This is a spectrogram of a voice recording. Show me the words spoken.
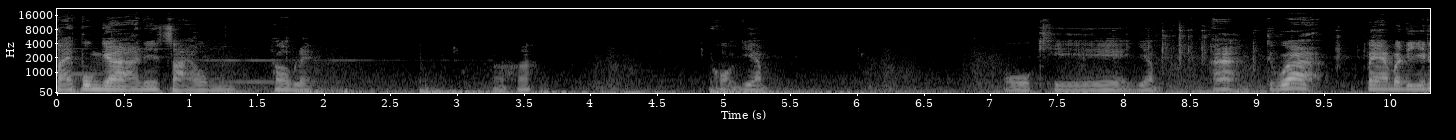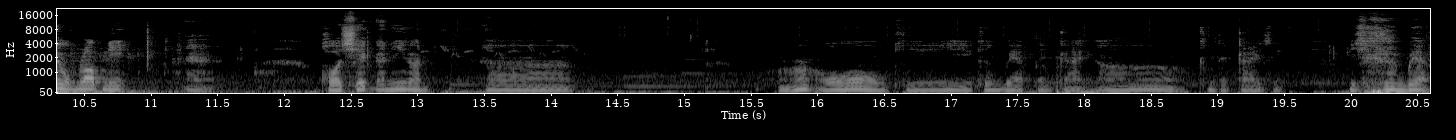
สายปรุงยาอันนี้สายผมชอบเลยอ่าฮะโอ้เยี่ยม โอเคเยี่ยมอะถือว่าแปลมาดีนะผมรอบนี้อ่าขอเช็คอันนี้ก่อนอ่าอ๋อโอเคเครื่องแบบแต่งกายอ๋อเครื่องแต่งกายสิไม่ใช่เครื่องแบบ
